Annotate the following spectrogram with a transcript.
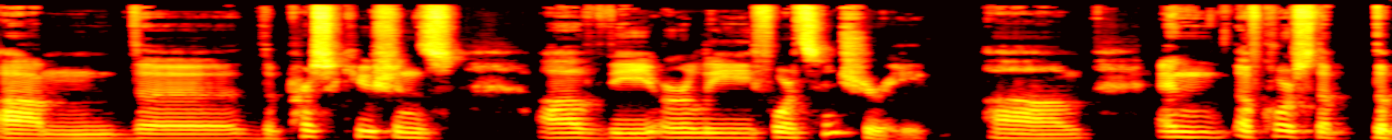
um, the the persecutions of the early fourth century. Um, and of course, the, the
